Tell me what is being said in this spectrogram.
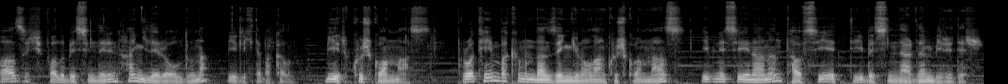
bazı şifalı besinlerin hangileri olduğuna birlikte bakalım. 1. Kuşkonmaz Protein bakımından zengin olan kuşkonmaz, İbn Sina'nın tavsiye ettiği besinlerden biridir.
